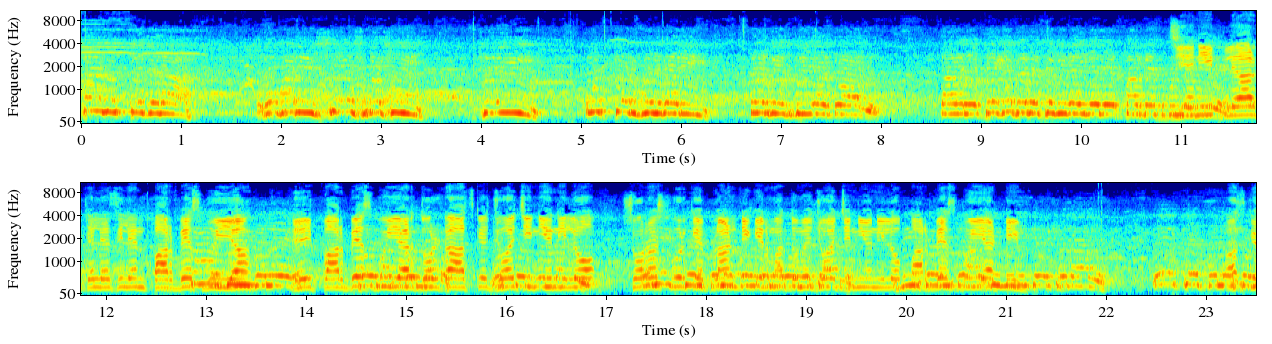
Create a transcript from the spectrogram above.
টান উত্তেজনা রেফারির শেষ বাসি জয়ী উত্তর ফুলবাড়ি পারভেজ ভুইয়ার দল যিনি। প্লেয়ার খেলেছিলেন পারভেজ ভুইয়া এই পারভেজ ভুইয়ার দলটা আজকে জয় চিনিয়ে নিল। সরসপুরকে প্লান্টিকের মাধ্যমে জয় চিনিয়ে নিল পারভেজ ভুইয়ার টিম আজকে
